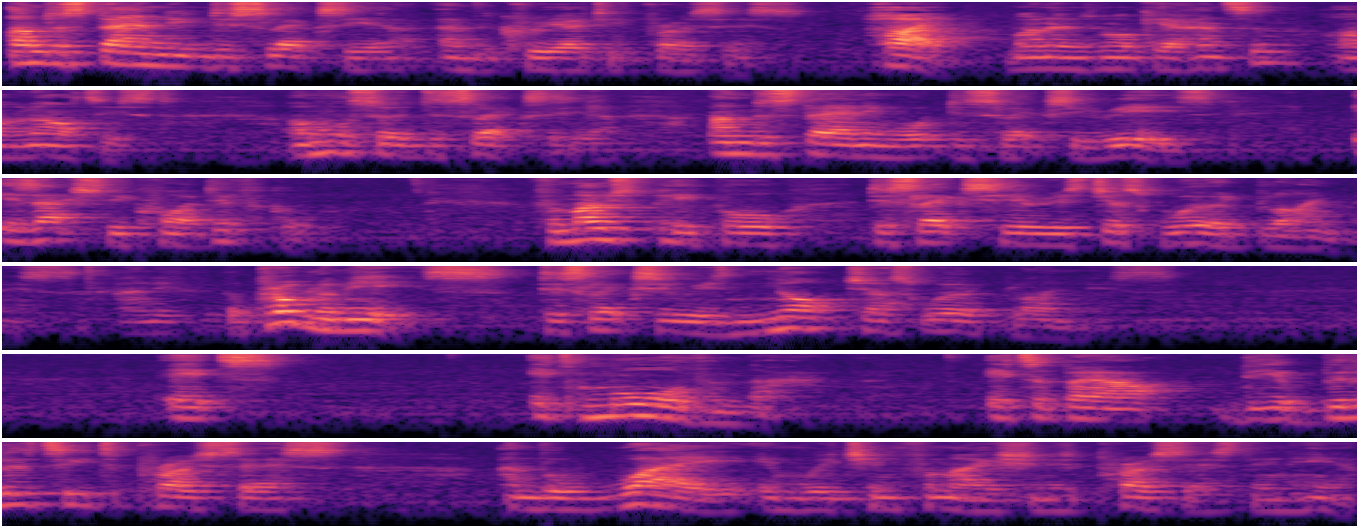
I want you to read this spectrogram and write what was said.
Understanding Dyslexia and the Creative Process. Hi, my name is Mark Johansen, I'm an artist. I'm also a dyslexia. Understanding what dyslexia is, is actually quite difficult. For most people, dyslexia is just word blindness. And the problem is, dyslexia is not just word blindness. It's, it's more than that. It's about the ability to process and the way in which information is processed in here.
